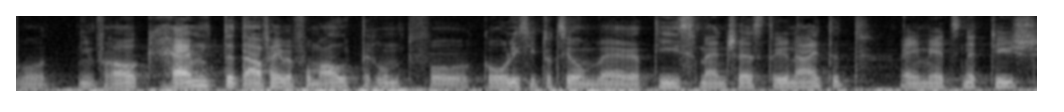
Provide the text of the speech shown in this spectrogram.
wo in Frage kämen, auch eben vom Alter und von Goalie-Situation, wäre dies Manchester United, wenn ich mich jetzt nicht täusche,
